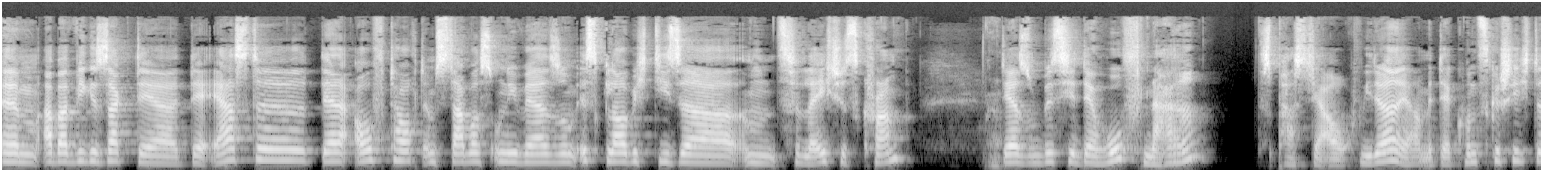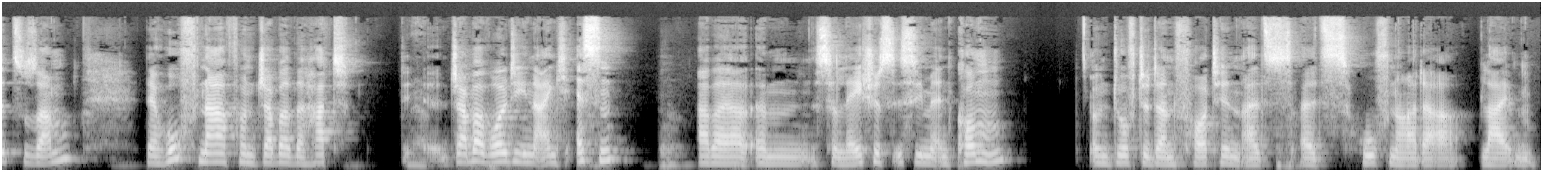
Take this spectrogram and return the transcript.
Ähm, aber wie gesagt, der, der erste, der auftaucht im Star Wars-Universum, ist, glaube ich, dieser ähm, Salacious Crump, ja. der so ein bisschen der Hofnarr, das passt ja auch wieder, ja, mit der Kunstgeschichte zusammen, der Hofnarr von Jabba the Hutt. Ja. Jabba wollte ihn eigentlich essen, aber ähm, Salacious ist ihm entkommen und durfte dann forthin als, als Hofnarr da bleiben.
